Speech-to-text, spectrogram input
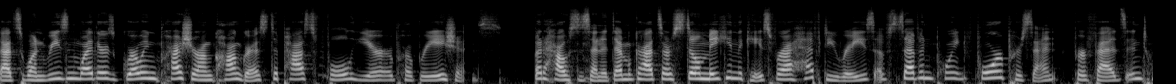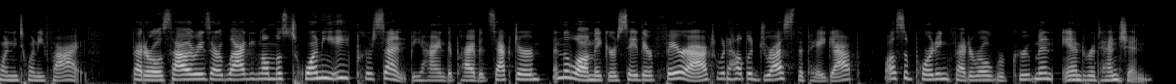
That's one reason why there's growing pressure on Congress to pass full year appropriations. But House and Senate Democrats are still making the case for a hefty raise of 7.4% for feds in 2025. Federal salaries are lagging almost 28% behind the private sector, and the lawmakers say their FAIR Act would help address the pay gap while supporting federal recruitment and retention.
